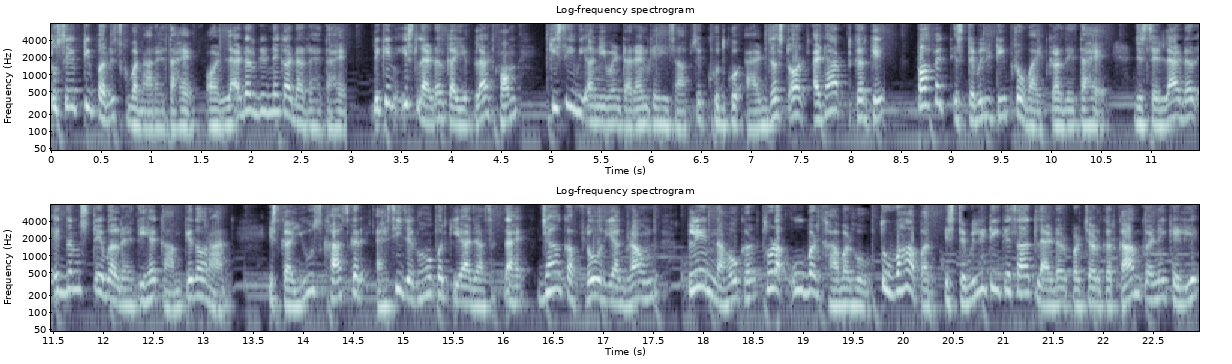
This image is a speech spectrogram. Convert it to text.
तो सेफ्टी पर रिस्क बना रहता है और लैडर गिरने का डर रहता है। लेकिन इस लैडर का ये प्लेटफॉर्म किसी भी अनइवन टेरेन के हिसाब से खुद को एडजस्ट और अडेप्ट करके परफेक्ट स्टेबिलिटी प्रोवाइड कर देता है, जिससे लैडर एकदम स्टेबल रहती है काम के दौरान। इसका यूज़ खासकर ऐसी जगहों पर किया जा सकता है, जहाँ का फ्लोर या ग्राउंड प्लेन ना होकर थोड़ा ऊबड़ खाबड़ हो। तो वहाँ पर स्टेबिलिटी के साथ लैडर पर चढ़कर काम करने के लिए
